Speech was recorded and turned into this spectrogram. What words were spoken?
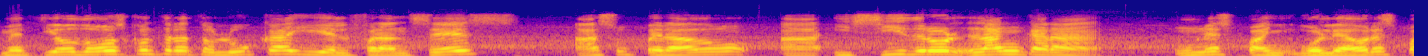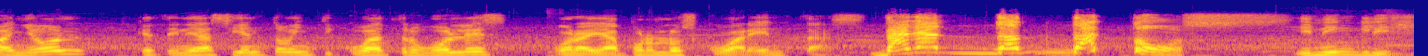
metió dos contra Toluca y el francés ha superado a Isidro Lángara, un goleador español que tenía 124 goles por allá por los 40. datos en inglés.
